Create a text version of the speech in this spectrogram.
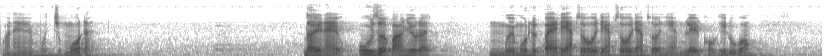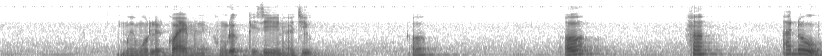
quả này 1 triệu 1 à? Đây này, ui rồi bao nhiêu đây? 11 lượt quay, đẹp rồi đẹp rồi đẹp rồi anh em lên có cái đủ không? 11 lượt quay mà lại không được cái gì nữa, chịu. Ơ ơ, hơ à đủ.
